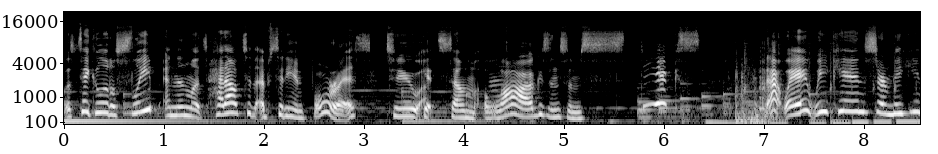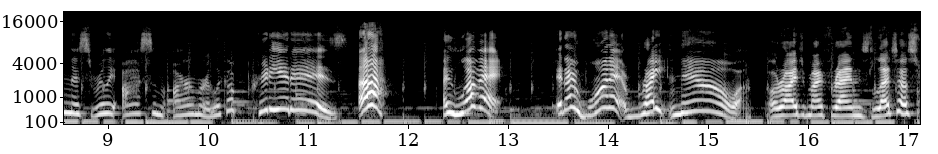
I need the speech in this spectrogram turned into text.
Let's take a little sleep and then let's head out to the obsidian forest to get some logs and some sticks. That way we can start making this really awesome armor. Look how pretty it is. Ah! I love it! And I want it right now. All right, my friends, let us...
